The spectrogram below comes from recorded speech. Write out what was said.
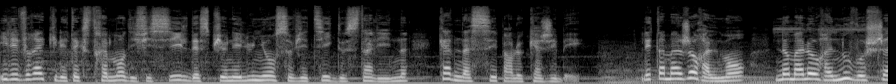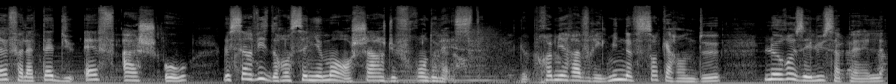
Il est vrai qu'il est extrêmement difficile d'espionner l'Union soviétique de Staline, cadenassée par le KGB. L'état-major allemand nomme alors un nouveau chef à la tête du FHO, le service de renseignement en charge du front de l'Est. Le 1er avril 1942, l'heureux élu s'appelle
